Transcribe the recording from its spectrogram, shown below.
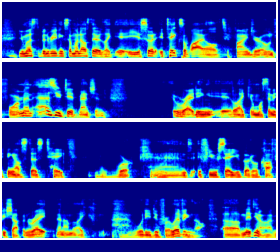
you must have been reading someone else there. It's like it, you sort of, it takes a while to find your own form. And as you did mention, writing, eh, like almost anything else, does take work. And if you say you go to a coffee shop and write, then I'm like, what do you do for a living though? Um, it, you know, I'm,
